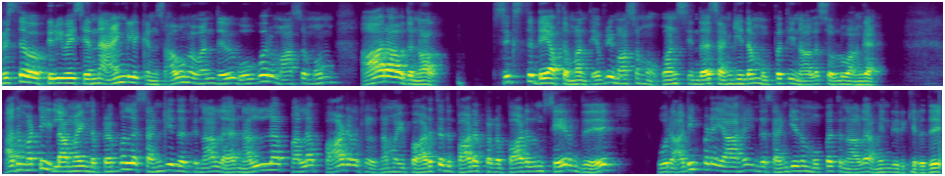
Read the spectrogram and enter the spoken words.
கிறிஸ்தவ பிரிவை சேர்ந்த ஆங்கிலிக்கன்ஸ் அவங்க வந்து ஒவ்வொரு மாசமும் ஆறாவது நாள் sixth day of the month every மாசமும் ஒன்ஸ் இந்த சங்கீதம் முப்பத்தி நாலு சொல்லுவாங்க. அது மட்டும் இல்லாம இந்த பிரபல சங்கீதத்தினால நல்ல பல பாடல்கள் நம்ம இப்போ அடுத்தது பாடப்படுற பாடலும் சேர்ந்து ஒரு அடிப்படையாக இந்த சங்கீதம் முப்பத்தி நாலு அமைந்திருக்கிறது.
